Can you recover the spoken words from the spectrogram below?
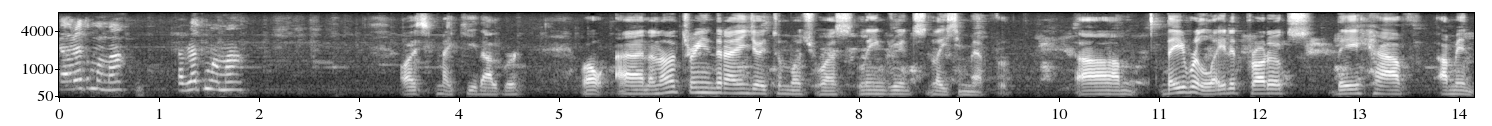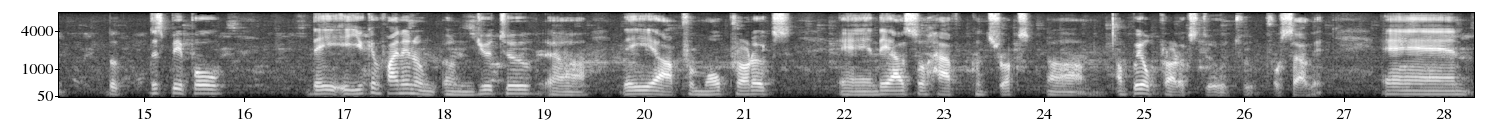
Habla tu mamá. Habla tu mamá. Oh it's my kid Albert. Well and another training that I enjoyed too much was Lindgren's lazy method. Um, they related products. They have I mean the, these people they you can find it on, on YouTube. Uh, they uh, promote products and they also have constructs um, build products to, to for selling. And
